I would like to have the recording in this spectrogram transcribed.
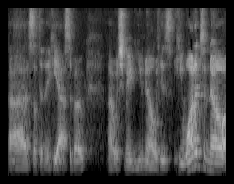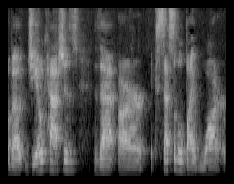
uh, something that he asked about, uh, which maybe you know. His he wanted to know about geocaches that are accessible by water,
